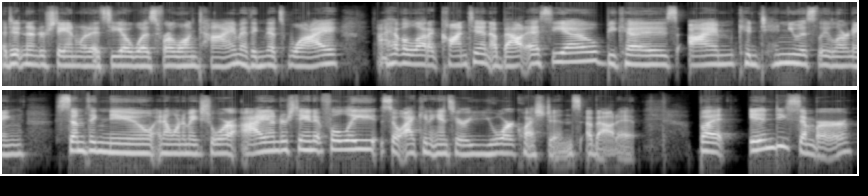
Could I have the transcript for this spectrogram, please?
I didn't understand what SEO was for a long time. I think that's why I have a lot of content about SEO because I'm continuously learning something new and I want to make sure I understand it fully so I can answer your questions about it. But in December,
